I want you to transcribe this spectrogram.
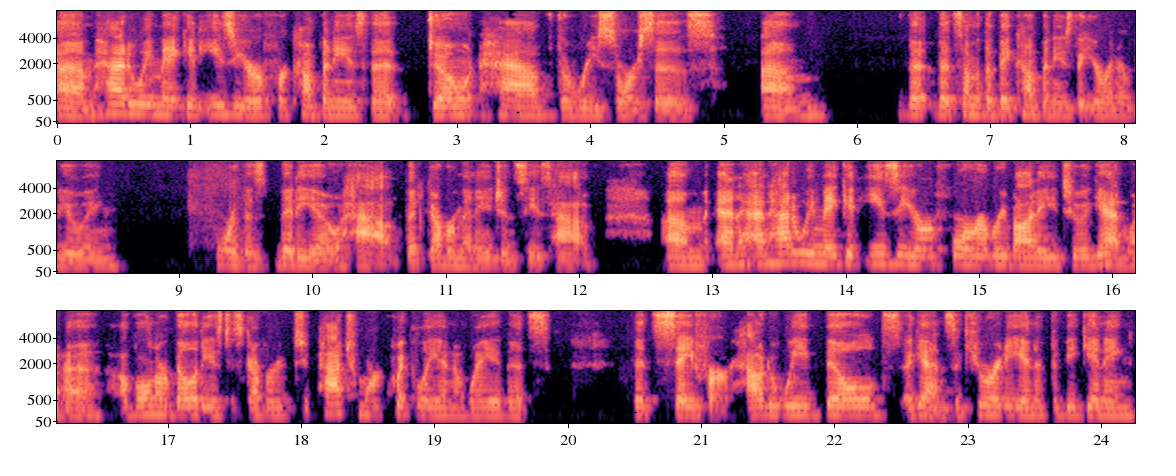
Um, how do we make it easier for companies that don't have the resources um, that, that some of the big companies that you're interviewing for this video have, that government agencies have? Um, and, and how do we make it easier for everybody to, again, when a, a vulnerability is discovered, to patch more quickly in a way that's that's safer? How do we build, again, security in at the beginning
